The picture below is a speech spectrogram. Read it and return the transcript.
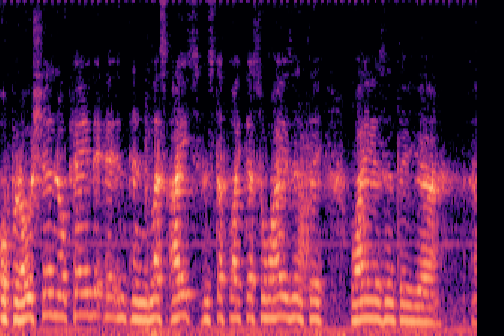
open ocean, okay, and, and less ice and stuff like that. So why isn't the why isn't the uh,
